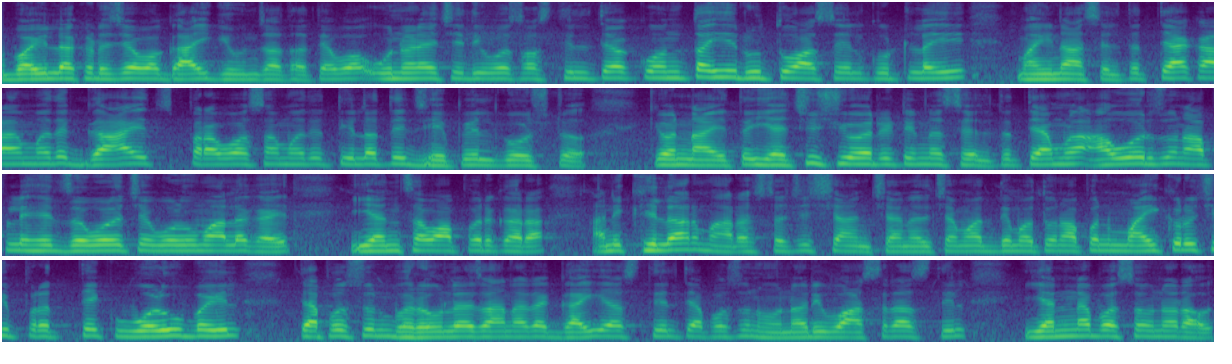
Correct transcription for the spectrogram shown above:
बैलाकडे जेव्हा गाय घेऊन जाता तेव्हा उन्हाळ्याचे दिवस असतील तेव्हा कोणताही ऋतू असेल कुठलाही महिना असेल तर त्या काळामध्ये गायच प्रवासामध्ये तिला ते झेपेल गोष्ट. किंवा नाही तर ह्याची शुअरिटी नसेल तर त्यामुळे आवर्जून आपले हे जवळचे वळू मालक आहेत यांचा वापर करा. आणि खिलार महाराष्ट्राची शान चॅनलच्या माध्यमातून आपण मायक्रोची प्रत्येक वळू बैल त्यापासून भरवल्या जाणाऱ्या गायी असतील त्यापासून होणारी वासरं असतील यांना बसवणार आहोत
